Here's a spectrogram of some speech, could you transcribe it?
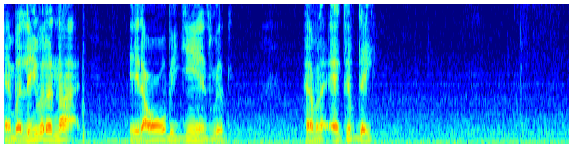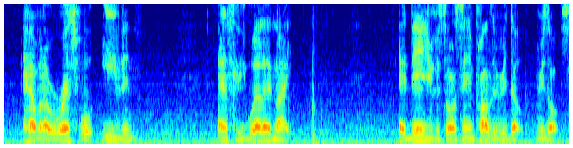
And believe it or not, it all begins with having an active day, having a restful evening, and sleep well at night. And then you can start seeing positive results.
